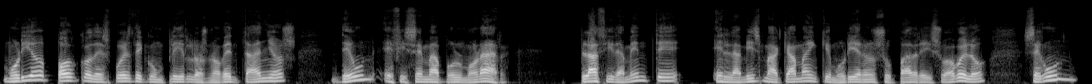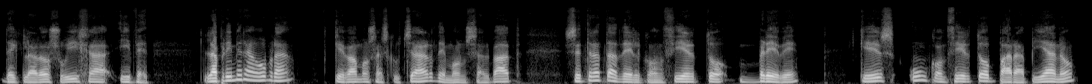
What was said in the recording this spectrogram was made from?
murió poco después de cumplir los 90 años de un efisema pulmonar, plácidamente en la misma cama en que murieron su padre y su abuelo, según declaró su hija Yvette. La primera obra que vamos a escuchar de Monsalvat se trata del concierto breve, que es un concierto para piano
